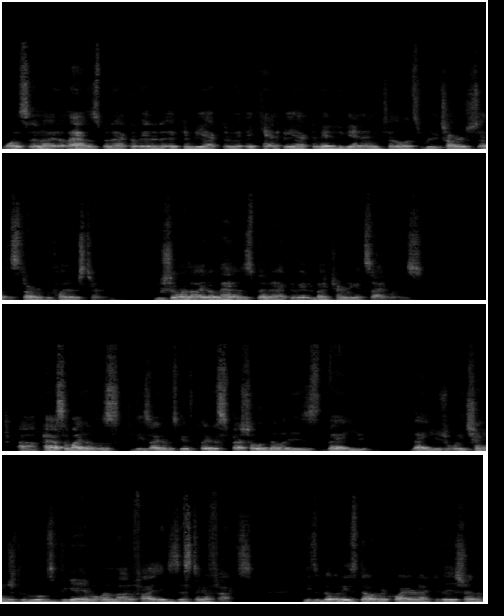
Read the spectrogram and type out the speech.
Once an item has been activated, it can be activated. It can't be activated again until it's recharged at the start of the player's turn. You show an item has been activated by turning it sideways. Uh, passive items. These items give players special abilities that you that usually change the rules of the game or modify existing effects. These abilities don't require activation,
